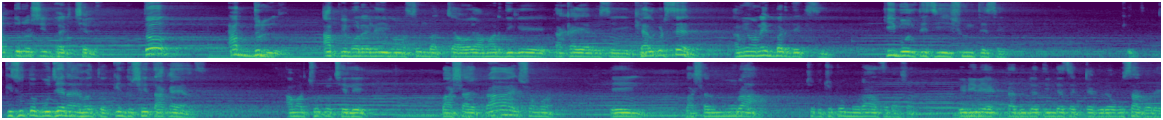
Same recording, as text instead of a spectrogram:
আব্দুর রশিদ ভাইয়ের ছেলে। তো আব্দুল্লাহ, আপনি বলেন, এই মাসুম বাচ্চা ওই আমার দিকে তাকাইয়া রয়েছে। খেয়াল করছেন? আমি অনেকবার দেখছি। কি বলতেছি, শুনতেছে। কিছু তো বুঝে না হয়তো, কিন্তু সে তাকায় আছে। আমার ছোট ছেলে বাসায় প্রায় সময় এই বাসার মোড়া, ছোট ছোট মোড়া আছে বাসা বেডিরে একটা, দুইটা, তিনটা, চারটা করে উষা করে।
